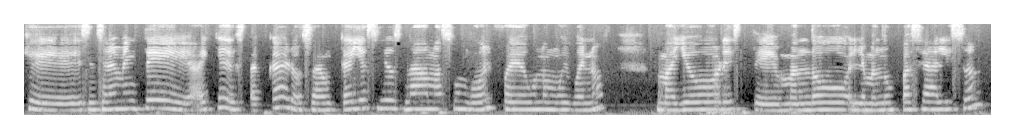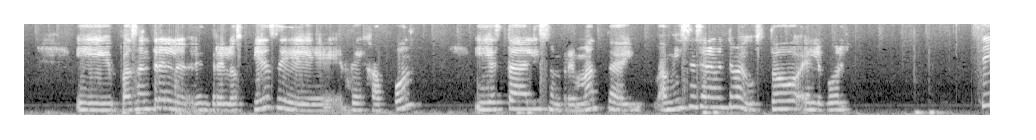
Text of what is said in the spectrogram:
que sinceramente hay que destacar, o sea, aunque haya sido nada más un gol, fue uno muy bueno. Mayor este mandó le mandó un pase a Allison y pasó entre entre los pies de, de Japón y esta Allison remata y a mí sinceramente me gustó el gol. Sí,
